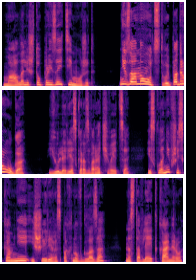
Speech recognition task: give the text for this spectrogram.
Мало ли что произойти может». «Не занудствуй, подруга!» Юля резко разворачивается и, склонившись ко мне и шире распахнув глаза, наставляет камеру.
